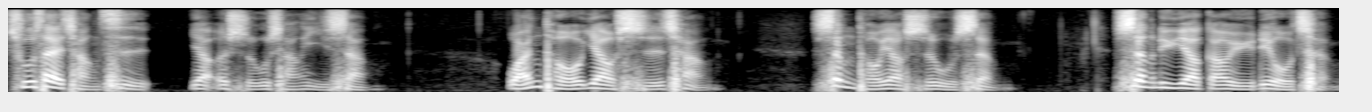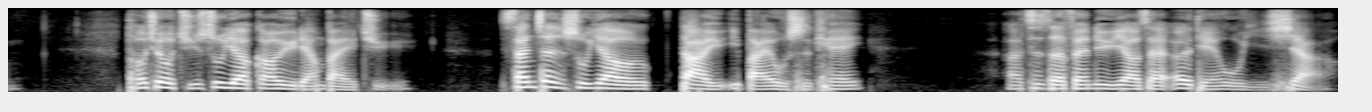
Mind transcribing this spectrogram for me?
初赛场次要二十五场以上，完投要十场，胜投要十五胜，胜率要高于六成，投球局数要高于两百局，三振数要大于一百五十 K。啊，自责分率要在二点五以下。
